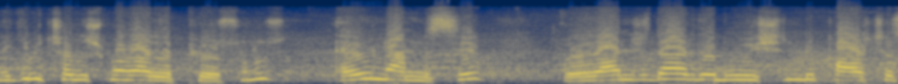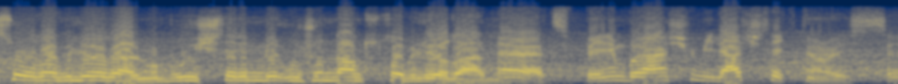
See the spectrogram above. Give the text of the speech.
Ne gibi çalışmalar yapıyorsunuz? En önemlisi öğrenciler de bu işin bir parçası olabiliyorlar mı? Bu işlerin bir ucundan tutabiliyorlar mı? Evet, benim branşım ilaç teknolojisi,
